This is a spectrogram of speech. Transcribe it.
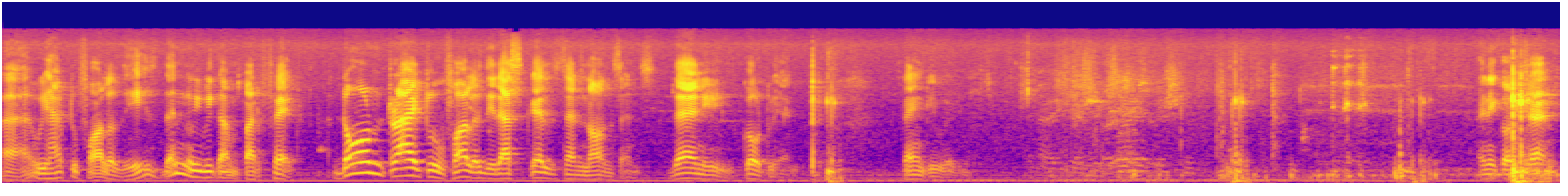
Uh, we have to follow these, then we become perfect. Don't try to follow the rascals and nonsense. Then you go to hell. Thank you very much. Any question?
